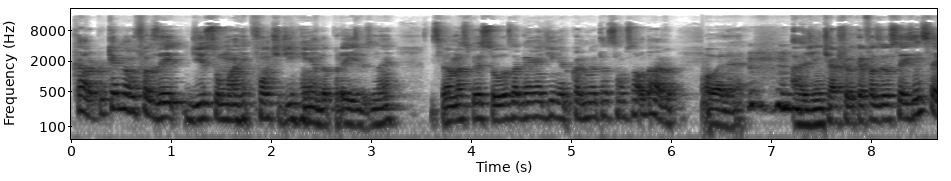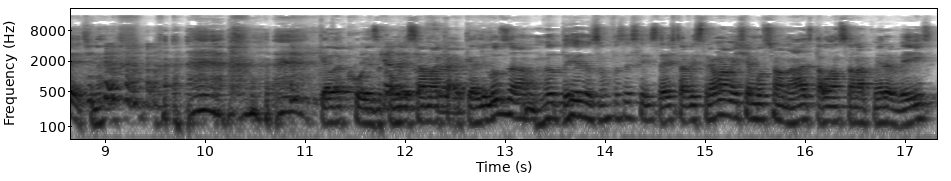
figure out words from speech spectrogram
cara, por que não fazer disso uma fonte de renda para eles, né? ensinando as pessoas a ganhar dinheiro com alimentação saudável. Olha, a gente achou que ia fazer o 6 em 7, né? aquela coisa, aquela começamos ilusão. A, aquela ilusão. Meu Deus, vamos fazer 6 em 7. Estava extremamente emocionado, está lançando a primeira vez.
